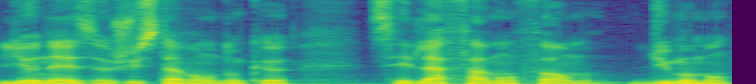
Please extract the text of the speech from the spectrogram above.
lyonnaises juste avant. Donc euh, c'est la femme en forme du moment.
